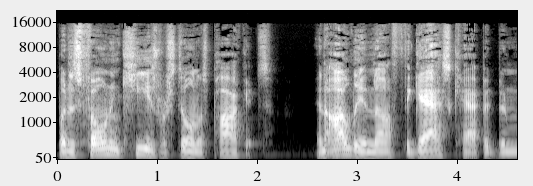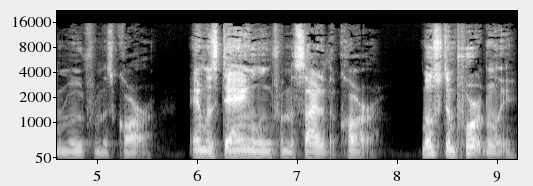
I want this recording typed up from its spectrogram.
but his phone and keys were still in his pockets. And oddly enough, the gas cap had been removed from his car and was dangling from the side of the car. Most importantly,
